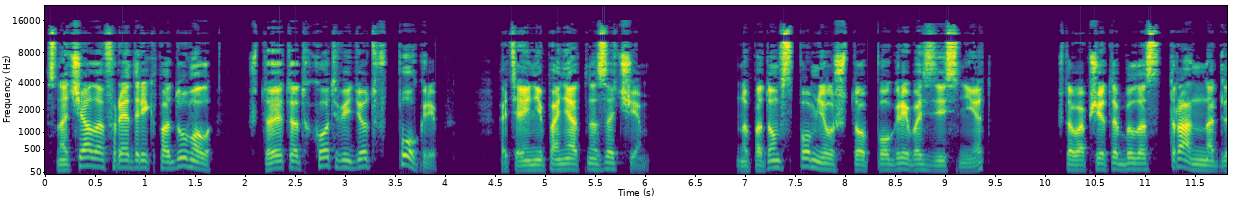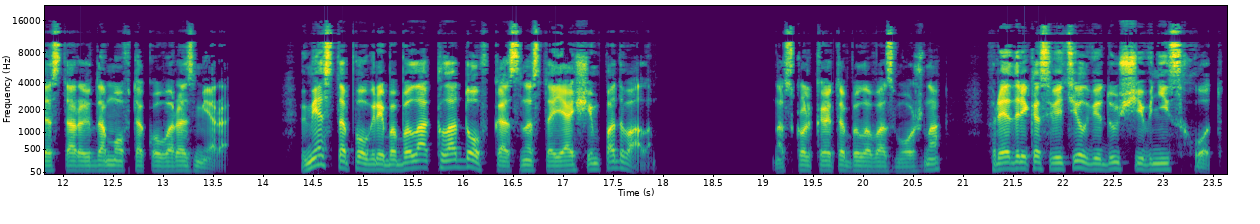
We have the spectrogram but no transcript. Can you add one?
Сначала Фредерик подумал, что этот ход ведет в погреб, хотя и непонятно зачем. Но потом вспомнил, что погреба здесь нет, что вообще-то было странно для старых домов такого размера. Вместо погреба была кладовка с настоящим подвалом. Насколько это было возможно, Фредерик осветил ведущий вниз ход.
